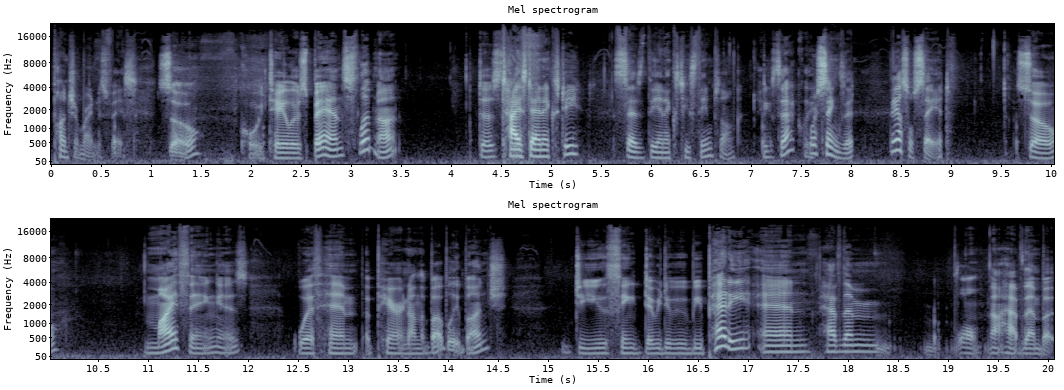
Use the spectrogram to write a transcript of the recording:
punch him right in his face. So, Corey Taylor's band, Slipknot, does Ties to NXT says the NXT's theme song exactly. or sings it. They also say it. So, my thing is, with him appearing on the Bubbly Bunch, do you think WWE would be petty and have them, well, not have them, but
